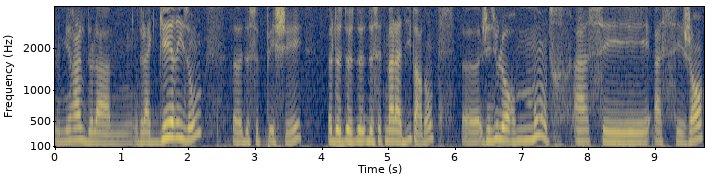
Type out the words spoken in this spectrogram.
miracle de la, de la guérison euh, de ce péché, euh, de, de, de, cette maladie, pardon, Jésus leur montre à ces, à ces gens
